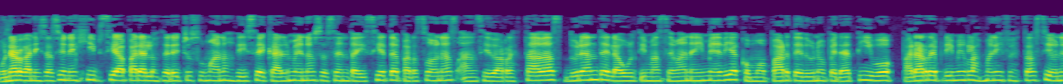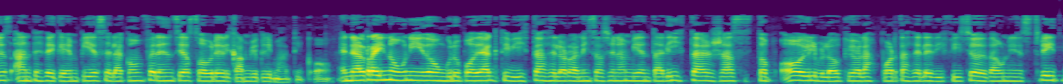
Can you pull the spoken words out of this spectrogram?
Una organización egipcia para los derechos humanos dice que al menos 67 personas han sido arrestadas durante la última semana y media como parte de un operativo para reprimir las manifestaciones antes de que empiece la conferencia sobre el cambio climático. En el Reino Unido, un grupo de activistas de la organización ambientalista Just Stop Oil bloqueó las puertas del edificio de Downing Street,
